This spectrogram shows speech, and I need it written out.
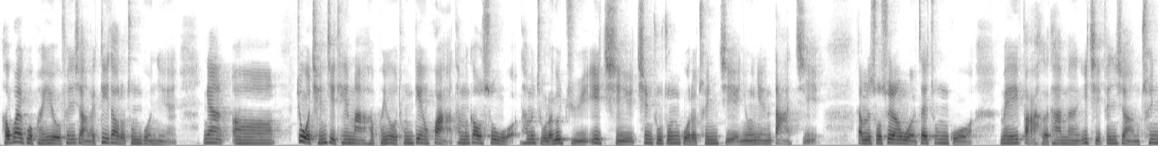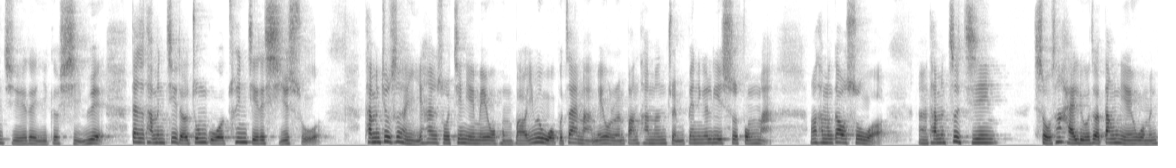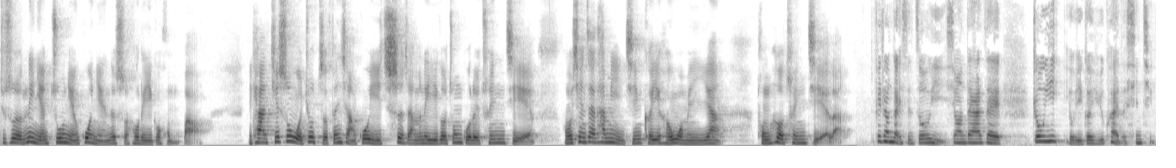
和外国朋友分享了地道的中国年。你看，呃，就我前几天嘛，和朋友通电话，他们告诉我，他们组了个局，一起庆祝中国的春节，牛年大吉。他们说，虽然我在中国没法和他们一起分享春节的一个喜悦，但是他们记得中国春节的习俗。他们就是很遗憾说今年没有红包，因为我不在嘛，没有人帮他们准备那个利是封嘛。然后他们告诉我，嗯，他们至今手上还留着当年我们就是那年猪年过年的时候的一个红包。你看，其实我就只分享过一次咱们的一个中国的春节，然后现在他们已经可以和我们一样。同贺春节了，非常感谢周乙，希望大家在周一有一个愉快的心情。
